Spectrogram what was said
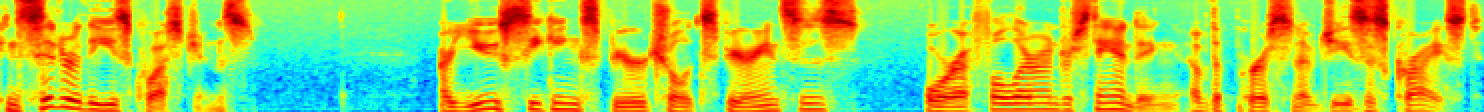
Consider these questions Are you seeking spiritual experiences or a fuller understanding of the person of Jesus Christ?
